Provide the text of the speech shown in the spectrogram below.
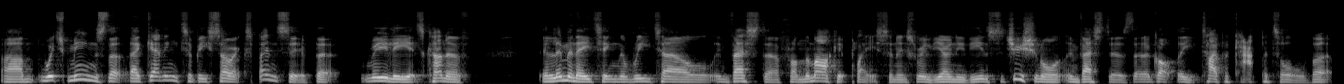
um, which means that they're getting to be so expensive that really it's kind of eliminating the retail investor from the marketplace. And it's really only the institutional investors that have got the type of capital that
